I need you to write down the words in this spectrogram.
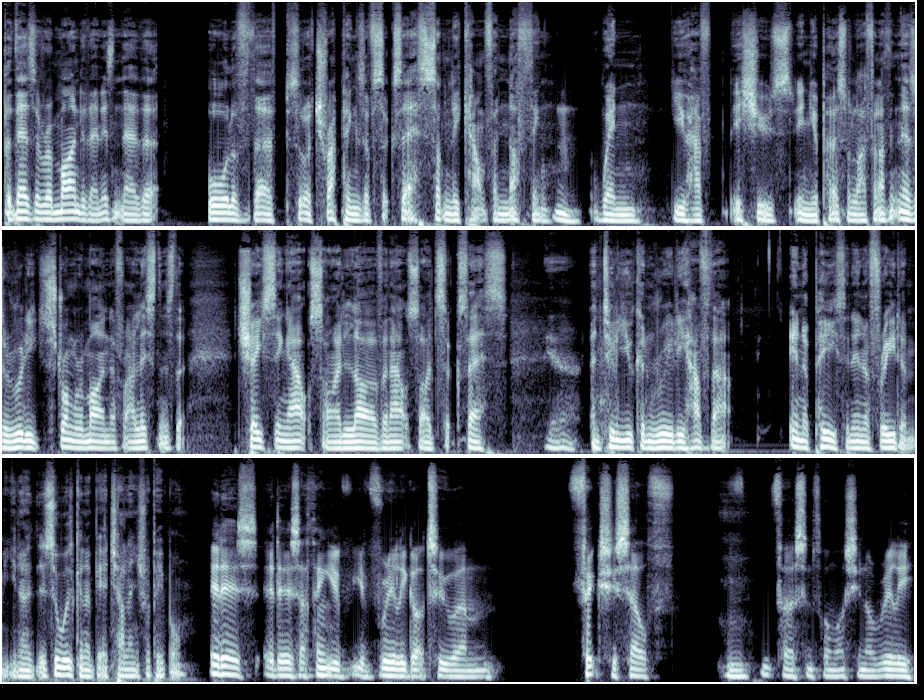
But there's a reminder then, isn't there, that all of the sort of trappings of success suddenly count for nothing mm. when you have issues in your personal life. And I think there's a really strong reminder for our listeners that chasing outside love and outside success yeah. until you can really have that inner peace and inner freedom, you know, it's always going to be a challenge for people. It is. It is. I think you've you've really got to um, fix yourself mm. first and foremost. You know, really,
